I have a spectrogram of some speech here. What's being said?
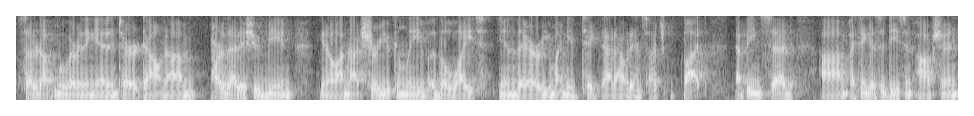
set it up, move everything in, and tear it down. Um, part of that issue being, you know, I'm not sure you can leave the light in there. You might need to take that out and such. But that being said, um, I think it's a decent option.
